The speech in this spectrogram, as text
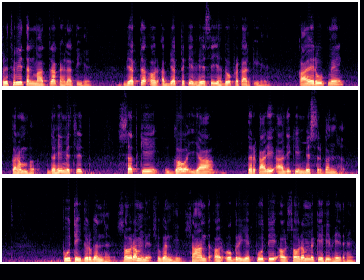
पृथ्वी तन्मात्रा कहलाती है। व्यक्त और अव्यक्त के भेद से यह दो प्रकार की है। काय रूप में करम्भ दही मिश्रित, सत की गव या तरकारी आदि की मिश्र गंध। पूति, दुर्गंध, सौरम्य, सुगंधी, शांत और उग्र ये पूति और सौरम्य के ही भेद हैं।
